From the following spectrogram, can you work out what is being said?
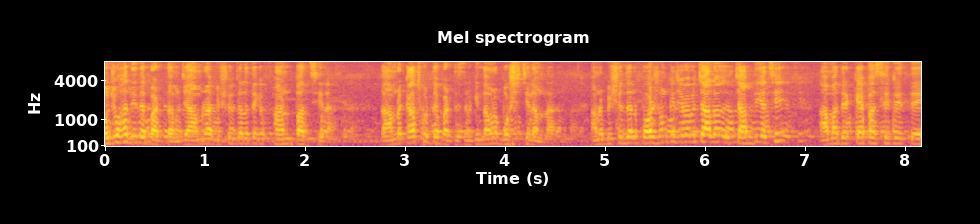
অজুহাত দিতে পারতাম যে আমরা বিশ্ববিদ্যালয় থেকে ফান্ড পাচ্ছি না। তা আমরা কাজ করতে পারতেছি না, কিন্তু আমরা বসেছিলাম না। আমরা বিশ্ববিদ্যালয় প্রশাসনকে যেভাবে চাপ দিয়েছি, আমাদের ক্যাপাসিটিতে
